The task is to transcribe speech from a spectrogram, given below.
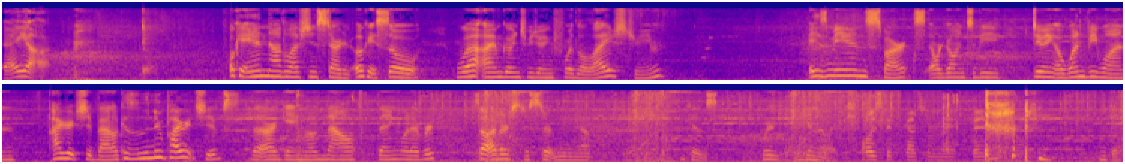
Yeah. Okay, and now the live stream started. Okay, so what I'm going to be doing for the live stream is me and Sparks are going to be doing a 1v1 pirate ship battle because the new pirate ships that are game mode now thing, whatever. So I better just start looting up because we're, we're gonna like. Always get the guns from the Okay.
